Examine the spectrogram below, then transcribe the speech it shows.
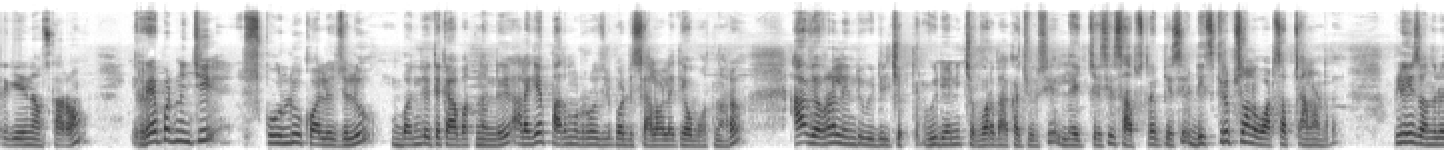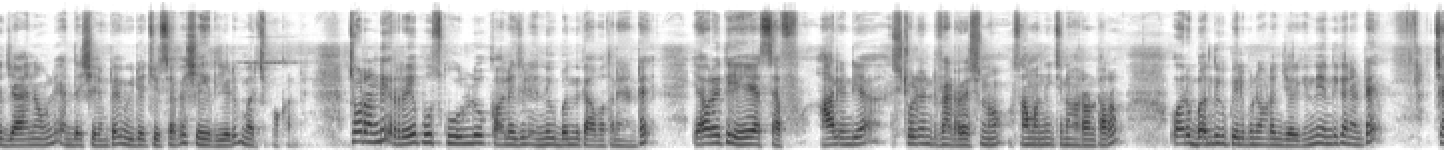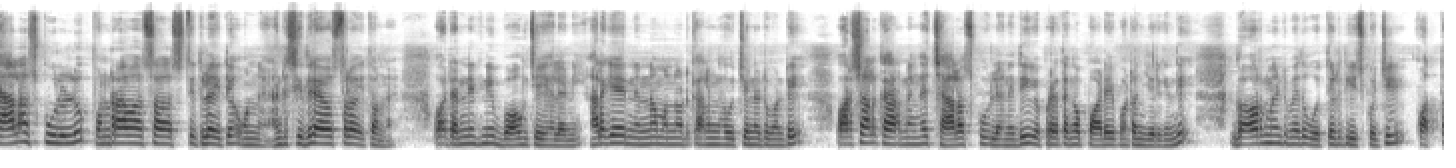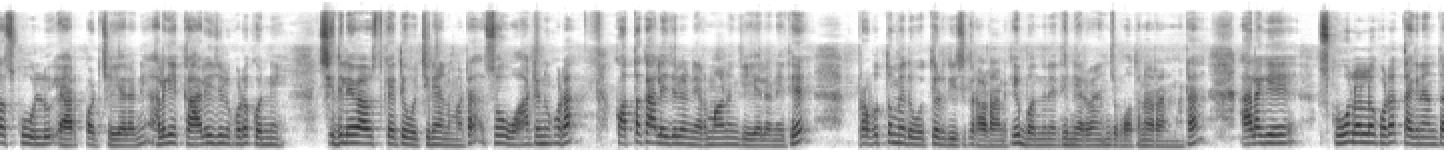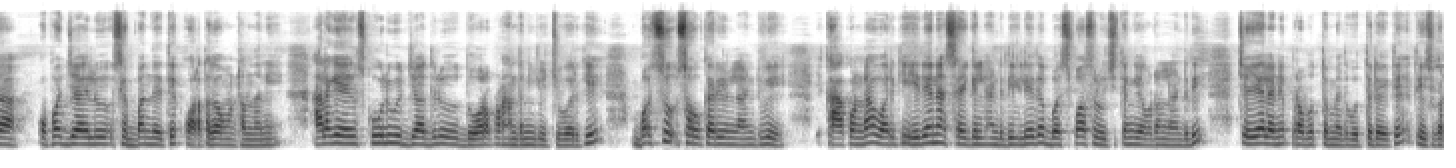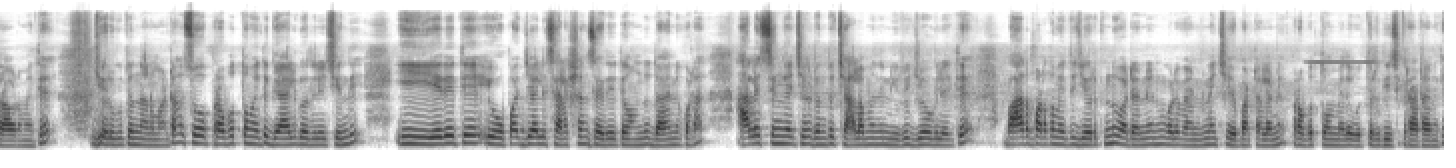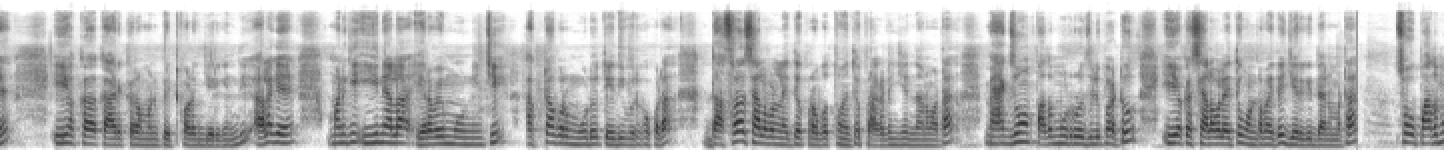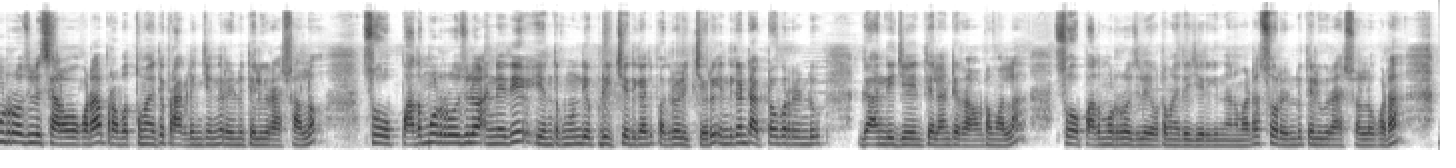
అందరికీ నమస్కారం. రేపటి నుంచి స్కూళ్ళు కాలేజీలు బంద్ అయితే కాబోతుందండి. అలాగే పదమూడు రోజుల పాటు సెలవులు అయితే ఇవ్వబోతున్నారు. ఆ వివరాలు ఏంటి వీడియోలు చెప్తాను. వీడియోని చివరి దాకా చూసి లైక్ చేసి సబ్స్క్రైబ్ చేసి డిస్క్రిప్షన్లో వాట్సాప్ ఛానల్ ఉంటుంది ప్లీజ్ అందులో జాయిన్ అవ్వండి. At the same time video చూశాక షేర్ చేయడం మర్చిపోకండి. చూడండి రేపు స్కూళ్ళు కాలేజీలు ఎందుకు బంద్ కాబోతున్నాయి అంటే ఎవరైతే ASF all India student federation సంబంధించిన వారు ఉంటారో వారు బంద్కు పిలుపునివ్వడం జరిగింది. ఎందుకనంటే చాలా స్కూళ్ళు పునరావాస స్థితిలో అయితే ఉన్నాయి. అంటే శిథిల వ్యవస్థలో అయితే ఉన్నాయి. వాటన్నిటిని బాగు చేయాలని అలాగే నిన్న మొన్నటి కాలంగా వచ్చినటువంటి వర్షాల కారణంగా చాలా స్కూళ్ళు అనేది విపరీతంగా పాడైపోవడం జరిగింది. గవర్నమెంట్ మీద ఒత్తిడి తీసుకొచ్చి కొత్త స్కూళ్ళు ఏర్పాటు చేయాలని అలాగే కాలేజీలు కూడా కొన్ని శిథిల వ్యవస్థకు అయితే వచ్చినాయి అనమాట సో వాటిని కూడా కొత్త కాలేజీల నిర్మాణం చేయాలని అయితే ప్రభుత్వం మీద ఒత్తిడి తీసుకురావడానికి బంద్ని అయితే నిర్వహించబోతున్నారు అనమాట అలాగే స్కూళ్ళల్లో కూడా తగినంత ఉపాధ్యాయులు సిబ్బంది అయితే కొరతగా ఉంటుందని అలాగే స్కూల్ విద్యార్థులు దూర ప్రాంతం నుంచి వచ్చేవారికి బస్సు సౌకర్యం లాంటివి కాకుండా వారికి ఏదైనా సైకిల్ లాంటిది లేదా బస్సు పాసులు ఉచితంగా ఇవ్వడం లాంటిది చేయాలని ప్రభుత్వం మీద ఒత్తిడి అయితే తీసుకురావడం అయితే జరుగుతుందనమాట సో ప్రభుత్వం అయితే గాలికి వదిలేసింది. ఈ ఏదైతే ఈ ఉపాధ్యాయుల సెలక్షన్స్ ఏదైతే ఉందో దాన్ని కూడా ఆలస్యంగా చేయడంతో చాలామంది నిరుద్యోగులు అయితే బాధపడటం అయితే జరుగుతుంది. వాటన్నింటిని కూడా వెంటనే చేపట్టాలని ప్రభుత్వం మీద ఒత్తిడి తీసుకురావడానికే ఈ యొక్క కార్యక్రమం కార్యక్రమాన్ని పెట్టుకోవడం జరిగింది. అలాగే మనకి ఈ నెల ఇరవై మూడు నుంచి అక్టోబర్ మూడో తేదీ వరకు కూడా దసరా సెలవులను అయితే ప్రభుత్వం అయితే ప్రకటించింది అనమాట మ్యాక్సిమం పదమూడు రోజుల పాటు ఈ యొక్క సెలవులు అయితే ఉండటం అయితే జరిగిద్ది అనమాట సో పదమూడు రోజుల సెలవు కూడా ప్రభుత్వం అయితే ప్రకటించింది రెండు తెలుగు రాష్ట్రాల్లో. సో పదమూడు రోజులు అనేది ఇంతకుముందు ఎప్పుడు ఇచ్చేది కాదు పది రోజులు ఇచ్చారు. ఎందుకంటే అక్టోబర్ రెండు గాంధీ జయంతి ఇలాంటివి రావడం వల్ల సో పదమూడు రోజులు ఇవ్వడం అయితే జరిగిందనమాట సో రెండు తెలుగు రాష్ట్రాల్లో కూడా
